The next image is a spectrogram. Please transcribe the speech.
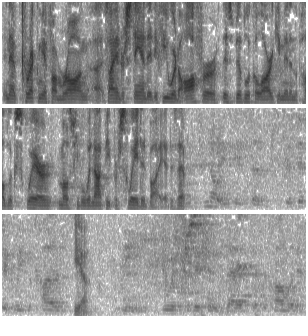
and now correct me if I'm wrong. Uh, as I understand it, if you were to offer this biblical argument in the public square, most people would not be persuaded by it. Is that? No, it, it's specifically because Yeah. the Jewish tradition says that the Talmud is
